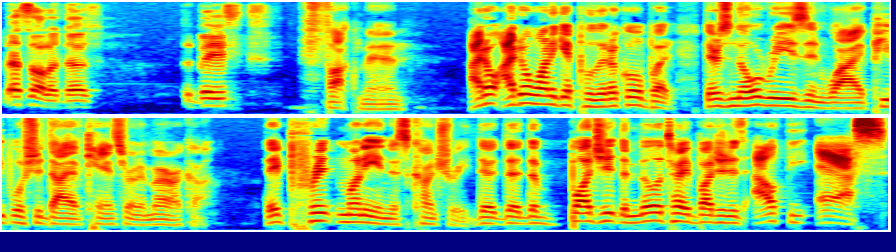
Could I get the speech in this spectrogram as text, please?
That's all it does. The basics. Fuck, man. I don't I don't want to get political, but there's no reason why people should die of cancer in America. They print money in this country. The the the budget, the military budget is out the ass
